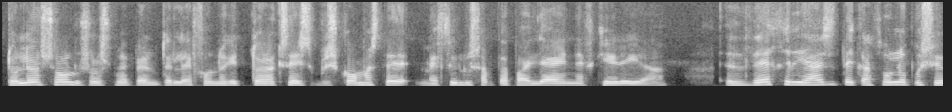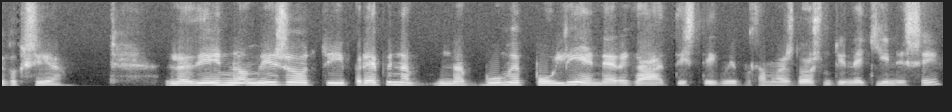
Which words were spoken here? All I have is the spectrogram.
Το λέω σε όλους όσους με παίρνουν τηλέφωνο, γιατί τώρα ξέρεις βρισκόμαστε με φίλους από τα παλιά, είναι ευκαιρία. Δεν χρειάζεται καθόλου αποσιοδοξία. Δηλαδή νομίζω ότι πρέπει να, να μπούμε πολύ ενεργά τη στιγμή που θα μας δώσουν την εκκίνηση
